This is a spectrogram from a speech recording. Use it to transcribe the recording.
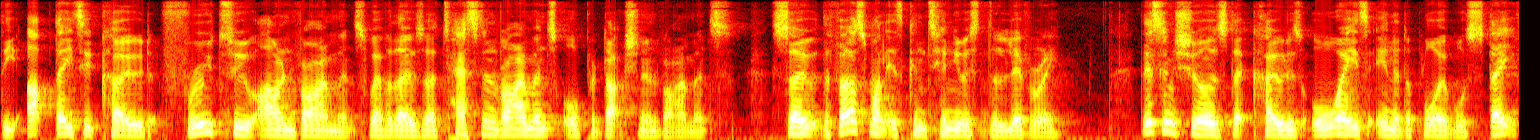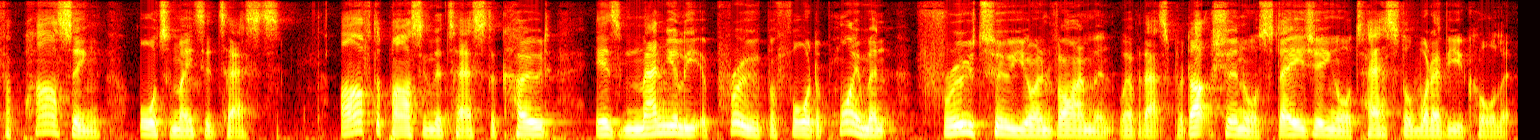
the updated code through to our environments, whether those are test environments or production environments. So the first one is continuous delivery. This ensures that code is always in a deployable state for passing automated tests. After passing the test, the code is manually approved before deployment through to your environment, whether that's production or staging or test or whatever you call it.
